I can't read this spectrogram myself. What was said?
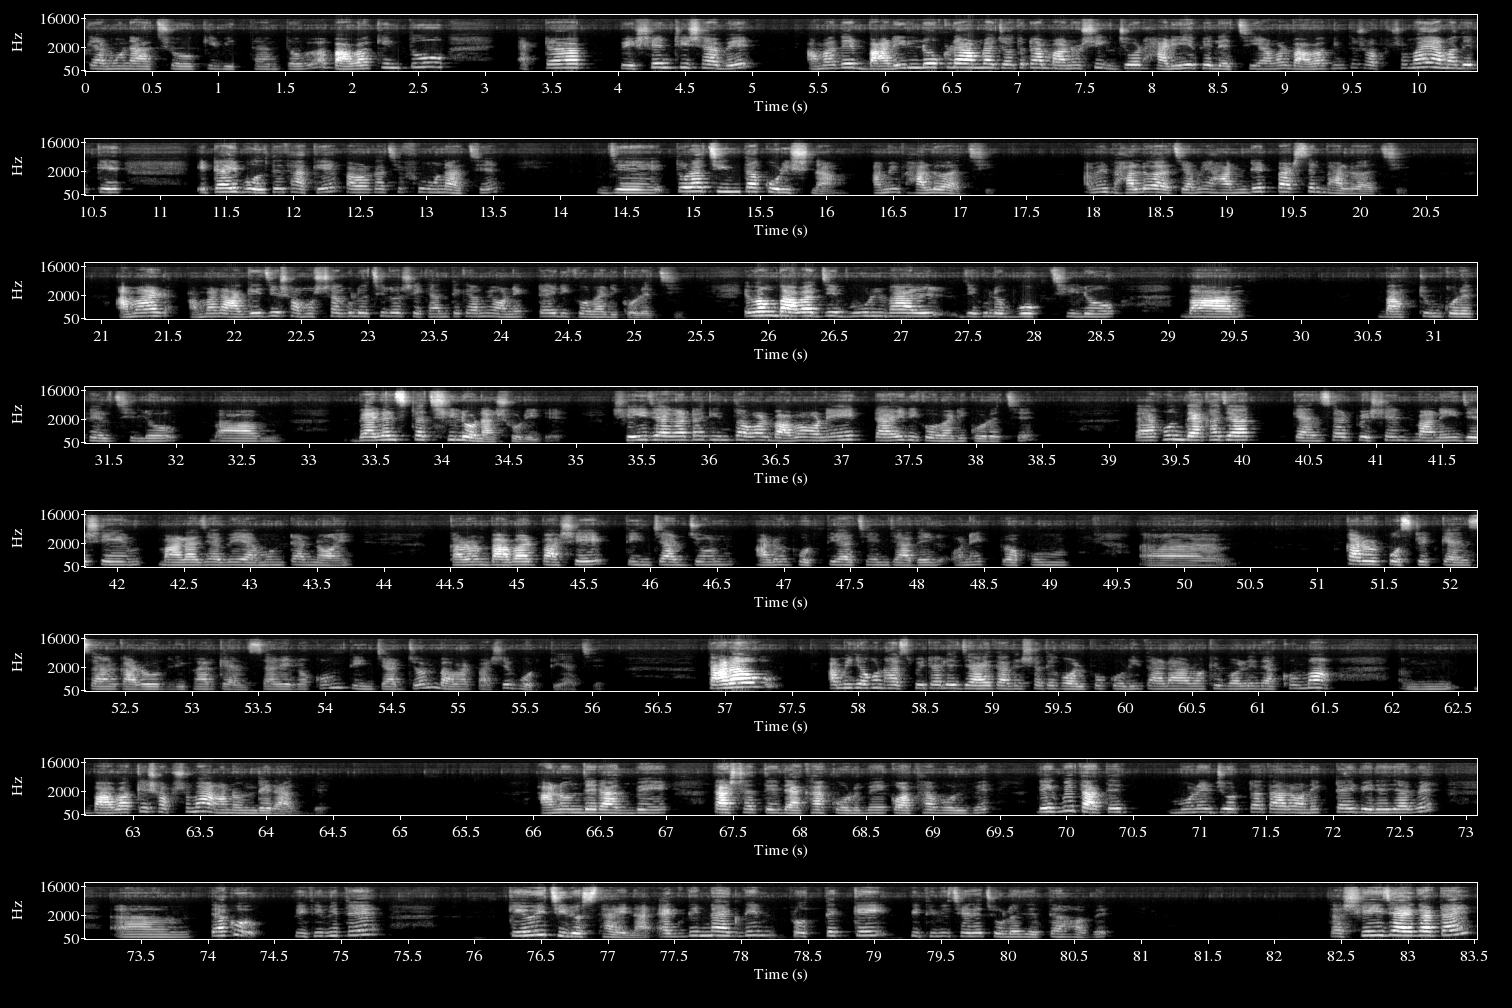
কেমন আছো? কি বৃত্তান্ত? বাবা কিন্তু একটা পেশেন্ট হিসাবে আমাদের বাড়ির লোকরা আমরা যতটা মানসিক জোর হারিয়ে ফেলেছি, আমার বাবা কিন্তু সবসময় আমাদেরকে এটাই বলতে থাকে, বাবার কাছে ফোন আছে যে, তোরা চিন্তা করিস না, আমি ভালো আছি। আমি ভালো আছি, আমি হান্ড্রেড পারসেন্ট ভালো আছি। আমার আমার আগে যে সমস্যাগুলো ছিল সেখান থেকে আমি অনেকটাই রিকভারি করেছি। এবং বাবার যে ভুল ভালো যেগুলো বকছিল বা বাথরুম করে ফেলছিল বা ব্যালেন্সটা ছিল না শরীরে, সেই জায়গাটা কিন্তু আমার বাবা অনেকটাই রিকভারি করেছে। তা এখন দেখা যাক ক্যান্সার পেশেন্ট মানেই যে সে মারা যাবে এমনটা নয়। কারণ বাবার পাশে তিন চারজন আরও ভর্তি আছেন যাদের অনেক রকম কারোর পোস্টেড ক্যান্সার, কারোর লিভার ক্যান্সার, এরকম তিন চারজন বাবার পাশে ভর্তি আছে। তারাও, আমি যখন হসপিটালে যাই, তাদের সাথে গল্প করি, তারা আমাকে বলে, দেখো মা বাবাকে সবসময় আনন্দে রাখবে। আনন্দে রাখবে, তার সাথে দেখা করবে, কথা বলবে। দেখবে তাতে মনের জোরটা তার অনেকটাই বেড়ে যাবে। দেখো, পৃথিবীতে কেউই চিরস্থায়ী না। একদিন না একদিন প্রত্যেককেই পৃথিবী ছেড়ে চলে যেতে হবে। তা সেই জায়গাটায়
